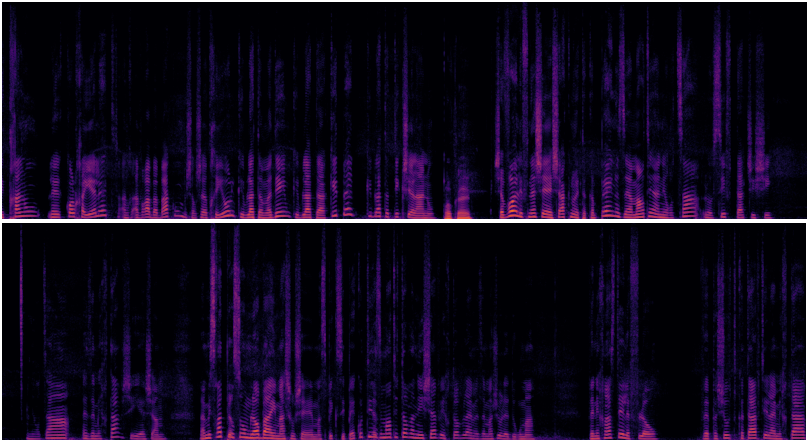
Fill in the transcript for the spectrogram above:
התחלנו, לכל חיילת, עברה בבקו"ם, בשרשרת חיול, קיבלה את המדים, קיבלה את הקיטבג, קיבלה את התיק שלנו. אוקיי. שבוע לפני שהשקנו את הקמפיין הזה, אמרתי, אני רוצה להוסיף תת שישי. אני רוצה איזה מכתב שיהיה שם. והמשרד פרסום לא בא עם משהו שמספיק סיפק אותי, אז אמרתי, טוב, אני אשב ואכתוב להם איזה משהו לדוגמה. ונכנסתי לפלואו, ופשוט כתבתי להם מכתב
